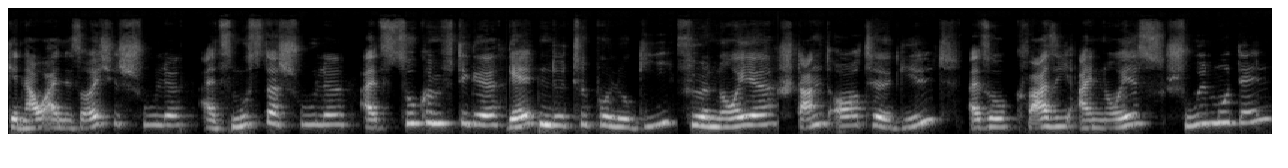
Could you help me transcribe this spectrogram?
genau eine solche Schule als Musterschule, als zukünftige geltende Typologie für neue Standorte gilt? Also quasi ein neues Schulmodell?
